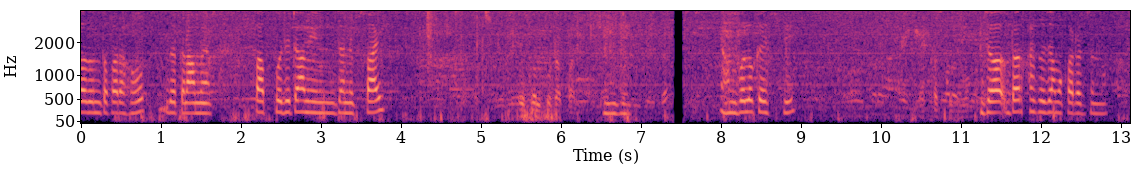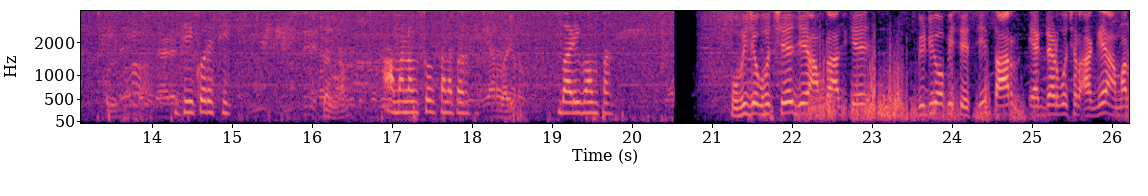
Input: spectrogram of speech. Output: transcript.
তদন্ত করা হোক যাতে না আমার প্রাপ্য যেটা আমি জানি পাই। জি। এখন ব্লকে এসেছি। দরখাস্ত জমা করার জন্য। জি করেছি। আমার নাম সুলতানা পারভি। বাড়ি বম্পাল। অভিযোগ হচ্ছে যে আমরা আজকে বিডিও অফিসে এসেছি। তার এক দেড় বছর আগে আমার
